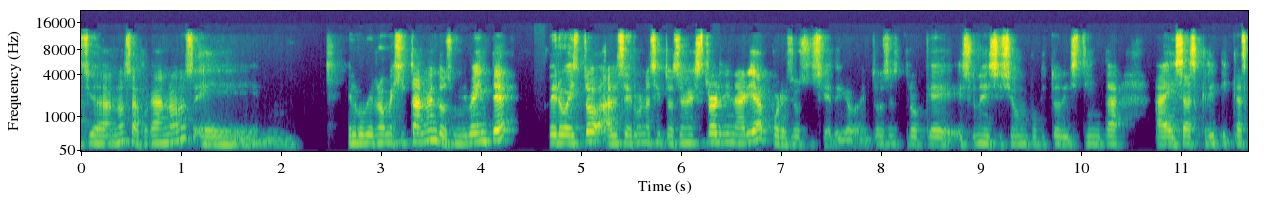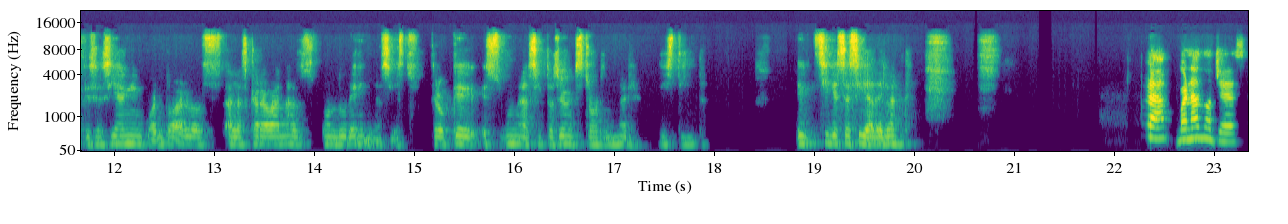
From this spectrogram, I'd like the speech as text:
ciudadanos afganos eh, el gobierno mexicano en 2020, pero esto al ser una situación extraordinaria, por eso sucedió. Entonces creo que es una decisión un poquito distinta a esas críticas que se hacían en cuanto a, los, a las caravanas hondureñas y esto. Creo que es una situación extraordinaria, distinta. Y sigues así, adelante. Hola, buenas noches.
